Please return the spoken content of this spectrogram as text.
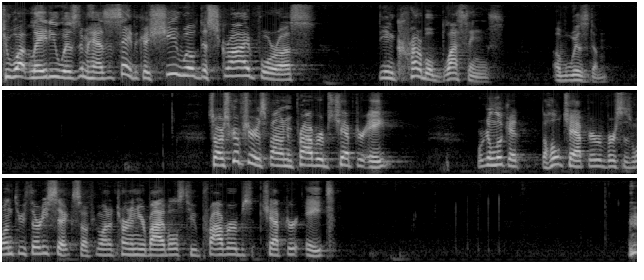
to what Lady Wisdom has to say because she will describe for us the incredible blessings of wisdom. So, our scripture is found in Proverbs chapter 8. We're going to look at the whole chapter, verses 1 through 36. So, if you want to turn in your Bibles to Proverbs chapter 8.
